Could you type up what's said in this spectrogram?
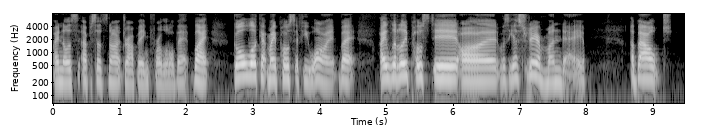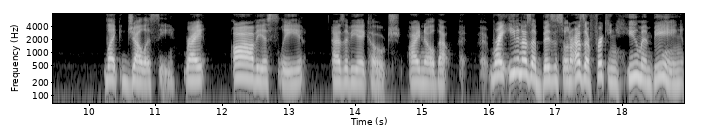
I know this episode's not dropping for a little bit, but go look at my post if you want. But I literally posted on, was yesterday or Monday, about like jealousy, right? Obviously, as a VA coach, I know that, right? Even as a business owner, as a freaking human being,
